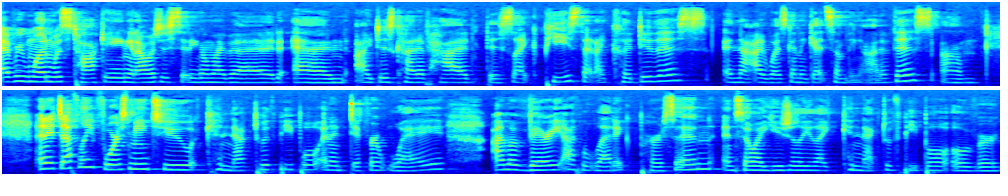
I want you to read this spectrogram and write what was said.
everyone was talking and I was just sitting on my bed and I just kind of had this like peace that I could do this and that I was going to get something out of this. Um, and it definitely forced me to connect with people in a different way. I'm a very athletic person and so I usually like connect with people over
